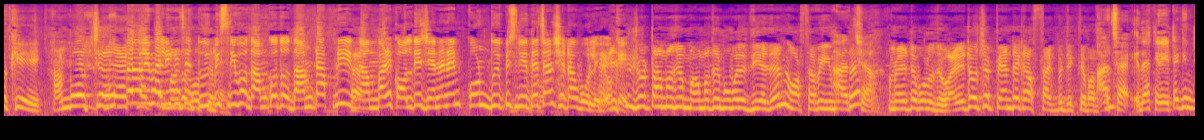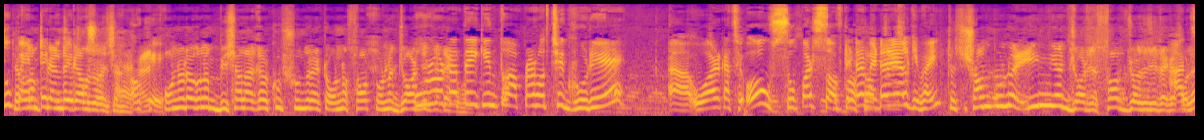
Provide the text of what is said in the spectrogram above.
ওকে আমরা হচ্ছে আলী ভাই একমাত্র লিখেছে দুই পিস। নিবো দাম কত? দামটা আপনি হ্যাঁ। নাম্বারে কল দিয়ে জেনে নেন কোন দুই পিস নিতে চান সেটাও বলে ওকে স্ক্রিনশটটা আমাকে আমাদের মোবাইলে দিয়ে দেন হোয়াটসঅ্যাপে ইমোতে আচ্ছা। আমরা এটা বলে দেবো। আর এটা হচ্ছে প্যান্টে কাজ থাকবে দেখতে পাচ্ছেন। আচ্ছা দেখেন এটা কিন্তু প্যান্টে নিচে কাজ রয়েছে হ্যাঁ। অন্যটা গেলাম বিশাল আকার খুব সুন্দর একটা অন্য সফট অন্য জর্জেট পুরোটাতেই কিন্তু আপনার হচ্ছে ঘুরিয়ে ওয়ার্ক আছে। ও সুপার সফট এটা ম্যাটেরিয়াল কি ভাই? তো সম্পূর্ণ ইন্ডিয়ান জর্জেট সফট জর্জেট যেটাকে বলে।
